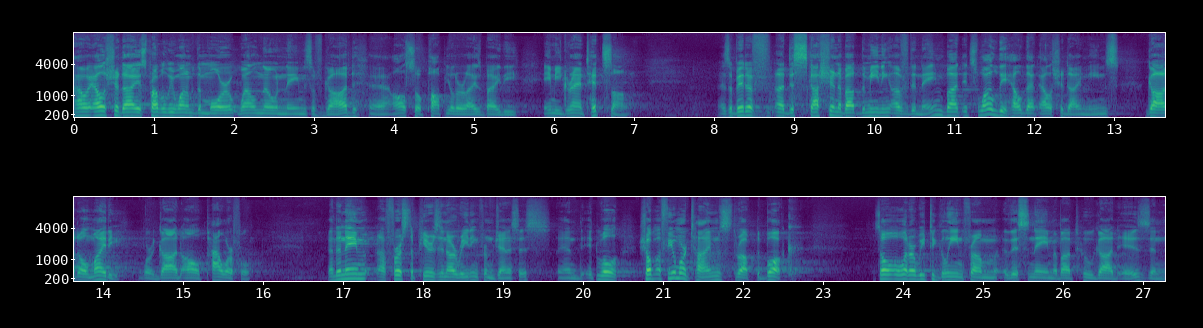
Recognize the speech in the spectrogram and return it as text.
Now, El Shaddai is probably one of the more well known names of God, uh, also popularized by the Amy Grant hit song. There's a bit of a discussion about the meaning of the name, but it's widely held that El Shaddai means God Almighty or God All Powerful. And the name uh, first appears in our reading from Genesis, and it will show up a few more times throughout the book. So, what are we to glean from this name about who God is, and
